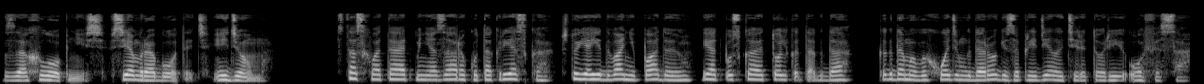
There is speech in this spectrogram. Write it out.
«Захлопнись, всем работать, идем». Стас хватает меня за руку так резко, что я едва не падаю и отпускает только тогда, когда мы выходим к дороге за пределы территории офиса.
